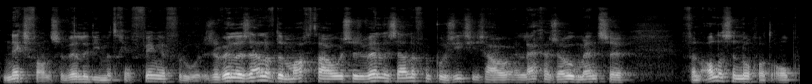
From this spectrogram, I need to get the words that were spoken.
niks van. Ze willen die met geen vinger verroeren. Ze willen zelf de macht houden, ze willen zelf hun posities houden en leggen zo mensen van alles en nog wat op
